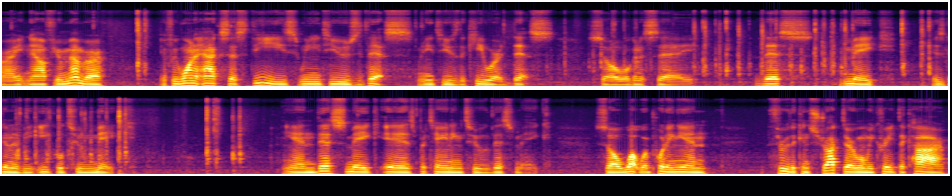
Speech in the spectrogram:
Alright, now if you remember, if we want to access these, we need to use this. We need to use the keyword this. So we're going to say this make is going to be equal to make. And this make is pertaining to this make. So what we're putting in through the constructor when we create the car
